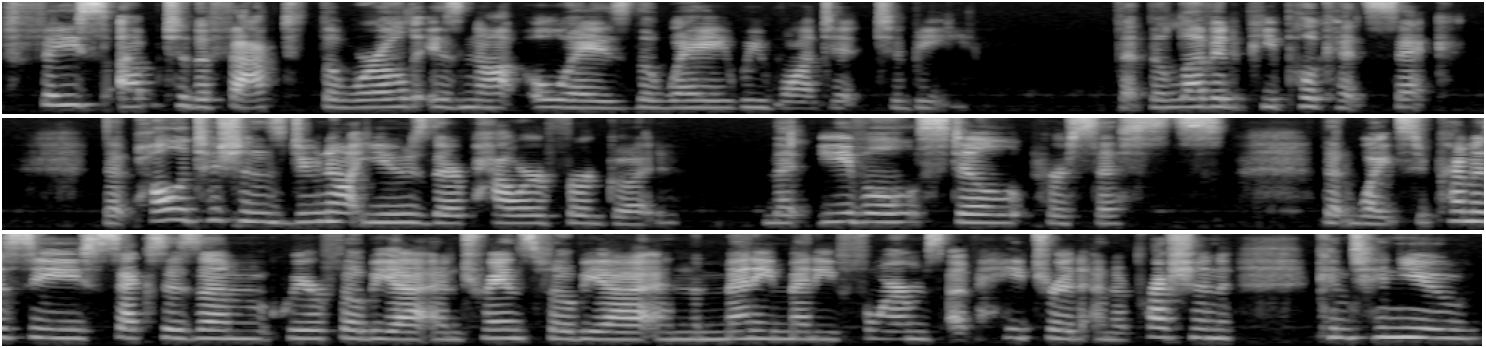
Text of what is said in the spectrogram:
face up to the fact the world is not always the way we want it to be. That beloved people get sick, that politicians do not use their power for good, that evil still persists, that white supremacy, sexism, queerphobia, and transphobia, and the many, many forms of hatred and oppression continue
